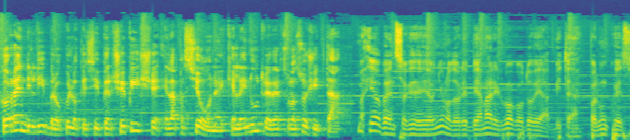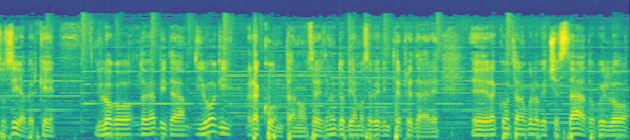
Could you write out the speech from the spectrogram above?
Scorrendo il libro quello che si percepisce è la passione che lei nutre verso la sua città. Ma io penso che ognuno dovrebbe amare il luogo dove abita, qualunque esso sia, perché abita, i luoghi raccontano, noi dobbiamo saper interpretare, eh, raccontano quello che c'è stato, quello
